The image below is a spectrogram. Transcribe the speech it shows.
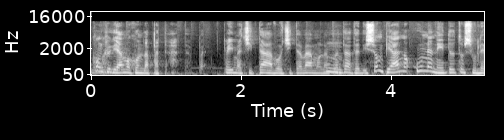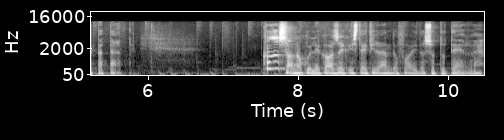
Concludiamo con la patata. Prima citavo, citavamo la patata di Sompiano, un aneddoto sulle patate. Cosa sono quelle cose che stai tirando fuori da sottoterra?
